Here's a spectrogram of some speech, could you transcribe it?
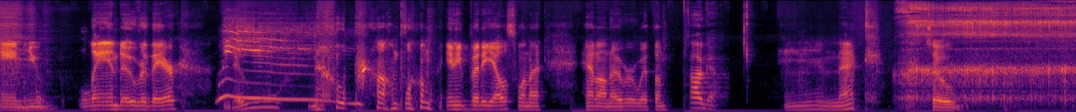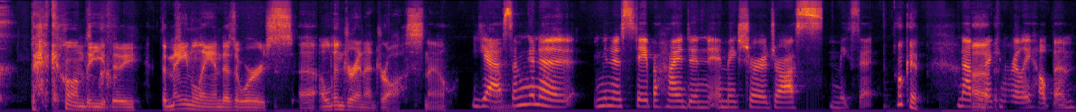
and you land over there. No, no problem. Anybody else want to head on over with them? I'll go. And neck. So back on the the the mainland, as it were, is uh, Alindra and Adros now. Yes, I'm gonna I'm gonna stay behind and, and make sure Adros makes it. Okay. Not that Uh, I can really help him,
